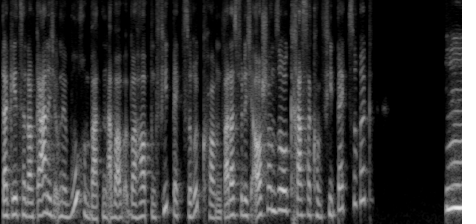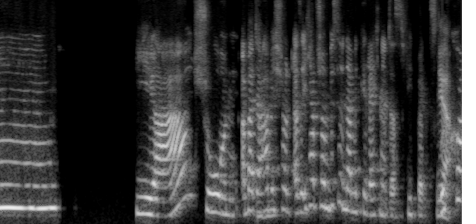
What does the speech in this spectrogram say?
Da geht es ja noch gar nicht um den Buchen-Button, aber ob überhaupt ein Feedback zurückkommt. War das für dich auch schon so? Krasser kommt Feedback zurück? Mm, ja, schon. Aber da mhm. habe ich schon, also ich habe schon ein bisschen damit gerechnet, dass Feedback zurückkommt.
